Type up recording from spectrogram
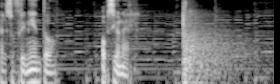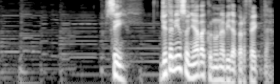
el sufrimiento opcional. Sí, yo también soñaba con una vida perfecta,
